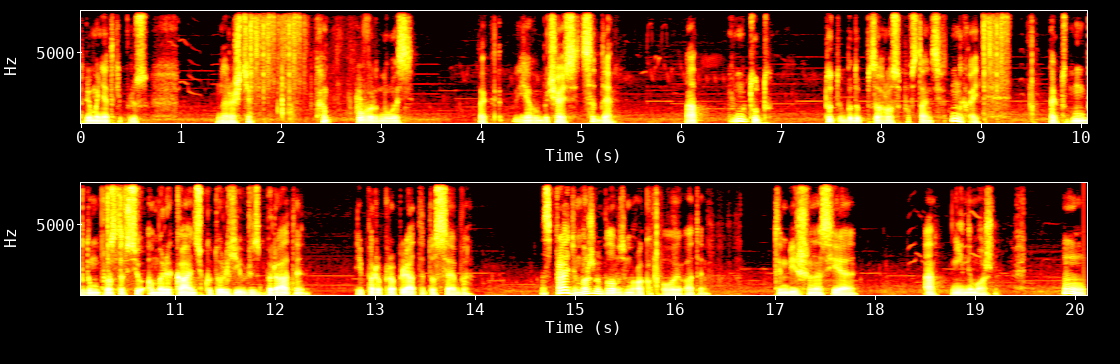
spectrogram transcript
Три монетки плюс. Нарешті. Ха, Повернулась. Так, я вибачаюся, це де? А, ну тут. Тут і буде загроза повстанців. Ну, нехай. Так, тут ми будемо просто всю американську торгівлю збирати і переправляти до себе. Насправді можна було б з Марокко повоювати. Тим більше в нас є. А, ні, не можна. Хм.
